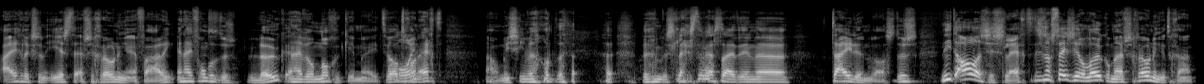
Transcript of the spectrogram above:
eigenlijk zijn eerste FC Groningen ervaring. En hij vond het dus leuk en hij wil nog een keer mee. Terwijl het gewoon echt, nou misschien wel de, de slechtste wedstrijd in eh, tijden was. Dus niet alles is slecht. Het is nog steeds heel leuk om naar FC Groningen te gaan.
